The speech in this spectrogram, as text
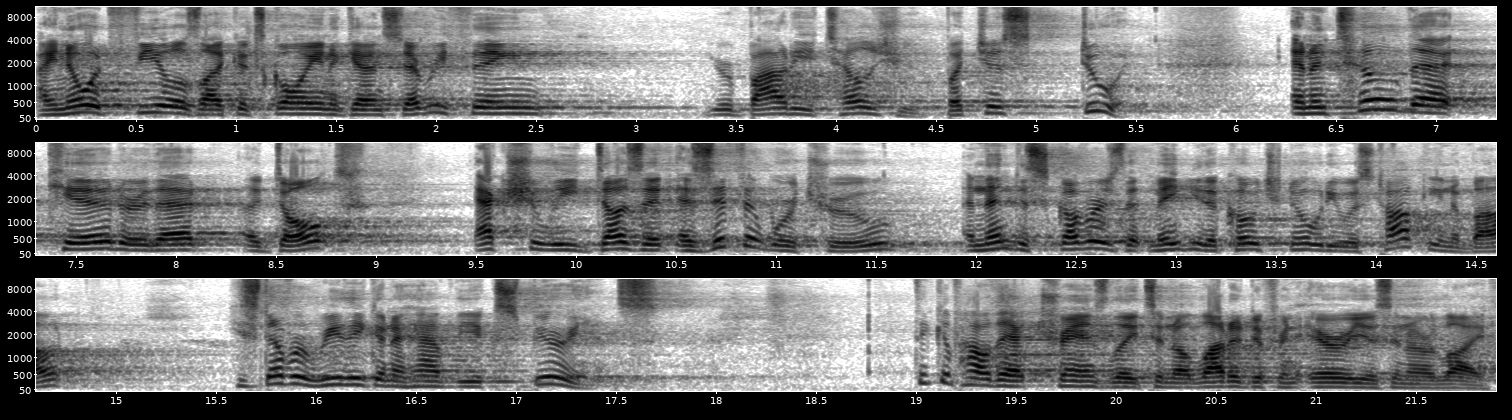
I know it feels like it's going against everything your body tells you, but just do it. And until that kid or that adult actually does it as if it were true, and then discovers that maybe the coach knew what he was talking about, he's never really going to have the experience. Think of how that translates in a lot of different areas in our life,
